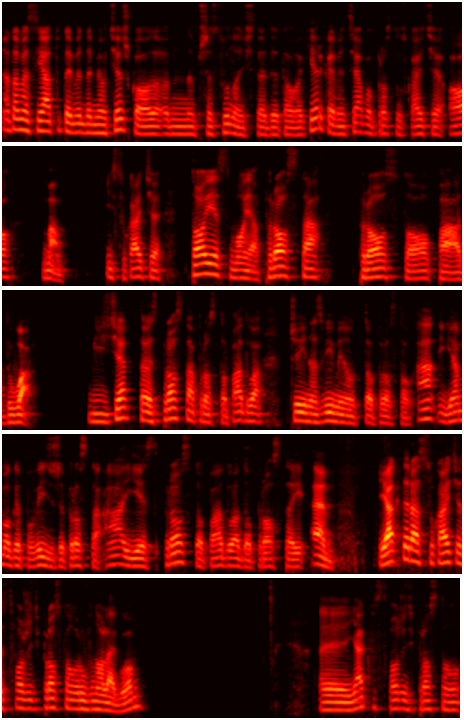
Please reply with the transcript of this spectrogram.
Natomiast ja tutaj będę miał ciężko mm, przesunąć wtedy tą ekierkę, więc ja po prostu, słuchajcie, o, mam. I słuchajcie, to jest moja prosta prostopadła. Widzicie? To jest prosta prostopadła, czyli nazwijmy ją to prostą A i ja mogę powiedzieć, że prosta A jest prostopadła do prostej M. Jak teraz, słuchajcie, stworzyć prostą równoległą? E, Jak stworzyć prostą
